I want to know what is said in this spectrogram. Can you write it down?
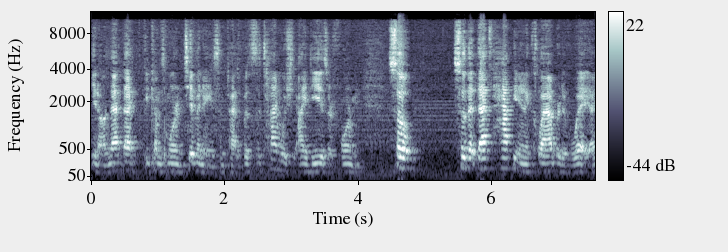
You know, and that, that becomes more intimidating sometimes, but it's the time which ideas are forming. So, so that that's happening in a collaborative way. I,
